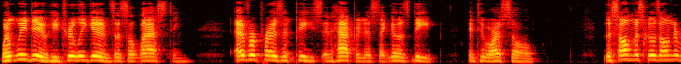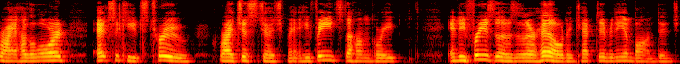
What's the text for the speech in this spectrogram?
When we do, he truly gives us a lasting ever present peace and happiness that goes deep into our soul. The psalmist goes on to write how the Lord executes true, righteous judgment. He feeds the hungry, and he frees those that are held in captivity and bondage.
